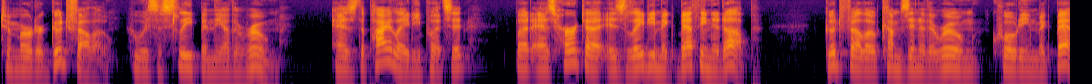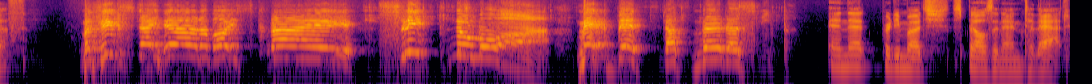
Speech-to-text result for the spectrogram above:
to murder Goodfellow, who is asleep in the other room. As the pie lady puts it, but as Herta is Lady Macbething it up, Goodfellow comes into the room quoting Macbeth. Methinks I hear a voice cry, Sleep no more! Macbeth doth murder sleep. And that pretty much spells an end to that.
